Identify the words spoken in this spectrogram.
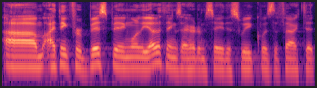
Um, I think for Bisping, one of the other things I heard him say this week was the fact that,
